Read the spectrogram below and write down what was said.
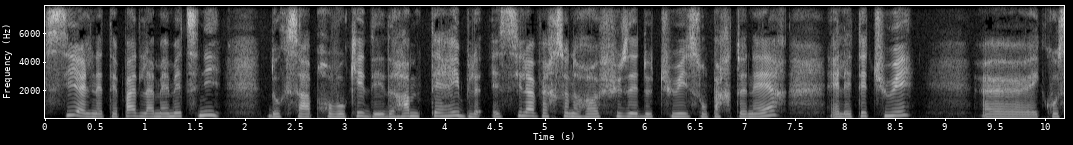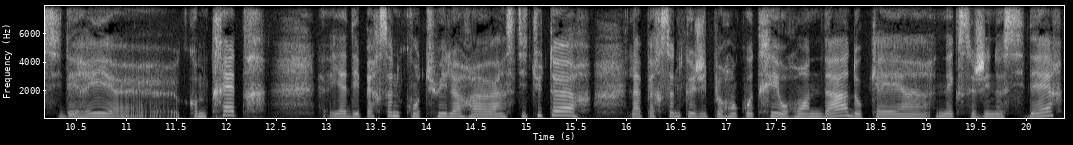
si elle n'était pas de la même ethnie. Donc ça a provoqué des drames terribles. Et si la personne refusait de tuer son partenaire, elle était tuée. Euh, et considérée euh, comme traître. Il y a des personnes qui ont tué leur euh, instituteur. La personne que j'ai pu rencontrer au Rwanda, donc est un ex-génocidaire,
